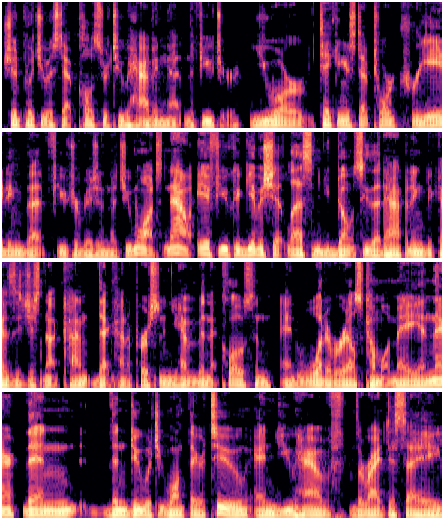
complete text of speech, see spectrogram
should put you a step closer to having that in the future. You are taking a step toward creating that future vision that you want. Now, if you could give a shit less and you don't see that happening because it's just not kind, that kind of person, you haven't been that close and and whatever else come what may in there, then then do what you want there too and you have the right to say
